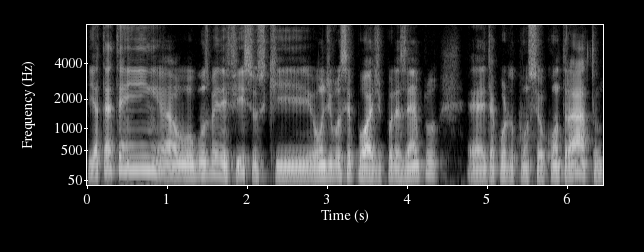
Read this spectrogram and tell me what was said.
E até tem uh, alguns benefícios que onde você pode, por exemplo, é, de acordo com o seu contrato,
